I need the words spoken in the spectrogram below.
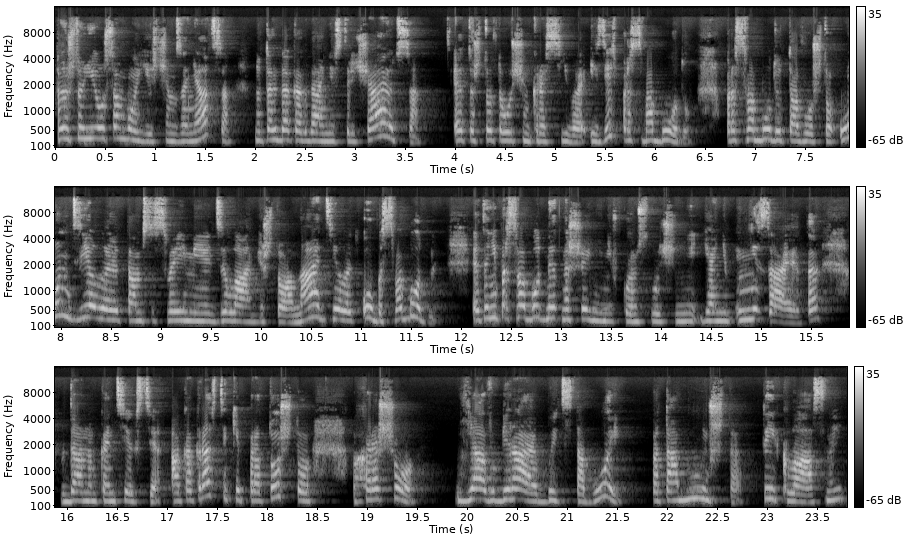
Потому что у нее самой есть чем заняться, но тогда, когда они встречаются, это что-то очень красивое. И здесь про свободу. Про свободу того, что он делает там со своими делами, что она делает. Оба свободны. Это не про свободные отношения ни в коем случае. Я не, не за это в данном контексте, а как раз-таки про то, что хорошо, я выбираю быть с тобой, потому что ты классный,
